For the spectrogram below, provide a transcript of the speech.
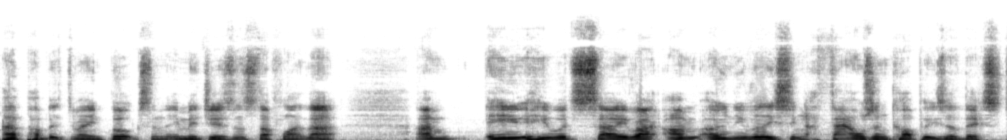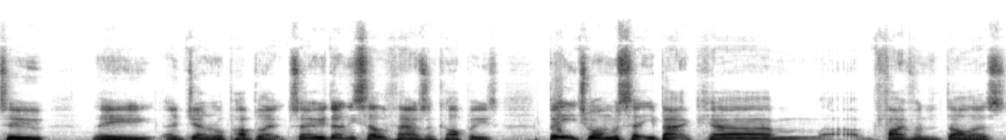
uh, public domain books and images and stuff like that. And he he would say, right, I'm only releasing a thousand copies of this to the uh, general public. So he'd only sell a thousand copies, but each one would set you back um, five hundred dollars.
